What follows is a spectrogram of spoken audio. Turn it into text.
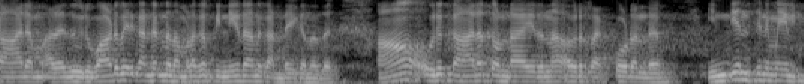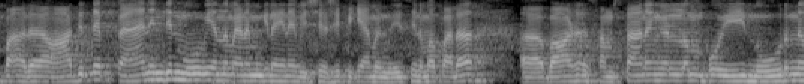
കാലം അതായത് ഒരുപാട് പേര് കണ്ടിട്ടുണ്ട്. നമ്മളൊക്കെ പിന്നീടാണ് കണ്ടേക്കുന്നത്. ആ ഒരു കാലത്തുണ്ടായിരുന്ന ഒരു റെക്കോർഡുണ്ട്. ഇന്ത്യൻ സിനിമയിൽ ആദ്യത്തെ പാൻ ഇന്ത്യൻ മൂവി എന്ന് വേണമെങ്കിൽ അതിനെ വിശേഷിപ്പിക്കാമെന്ന്. ഈ സിനിമ പല സംസ്ഥാനങ്ങളിലും പോയി നൂറിന്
